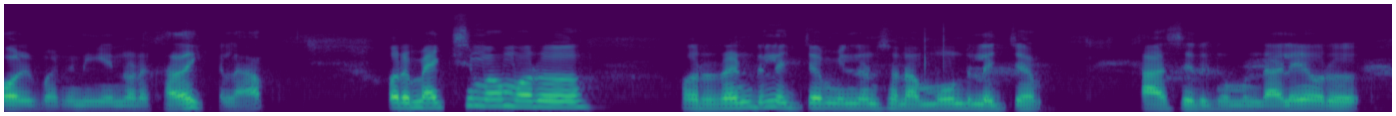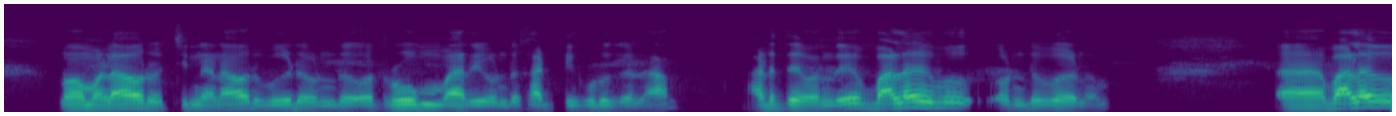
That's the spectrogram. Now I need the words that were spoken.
கால் பண்ணி நீங்கள் என்னோட கதைக்கலாம். ஒரு மேக்ஸிமம் ஒரு ஒரு ரெண்டு லட்சம் இல்லைன்னு சொன்னால் மூணு லட்சம் காசு இருக்கு முன்னாலே ஒரு நார்மலாக ஒரு சின்னனா ஒரு வீடு உண்டு ஒரு ரூம் மாதிரி ஒன்று கட்டி கொடுக்கலாம். அடுத்து வந்து வளவு ஒன்று வேணும். வளவு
